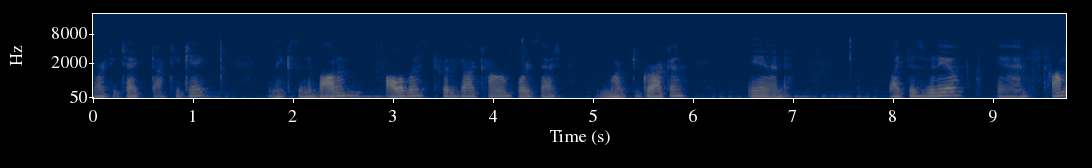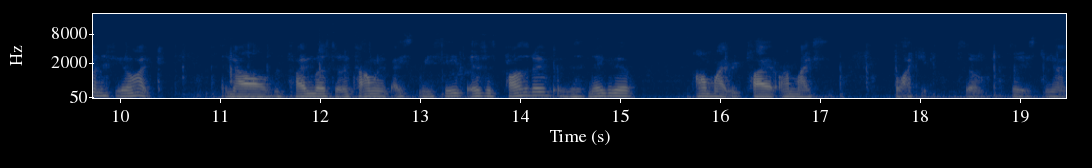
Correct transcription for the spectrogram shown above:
markdtech.tk links in the bottom. Follow us twitter.com forward slash Mark DeGraca. And like this video and comment if you like. And I'll reply to most of the comments I receive. If it's positive, if it's negative, I my reply or I might block you. So please do not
